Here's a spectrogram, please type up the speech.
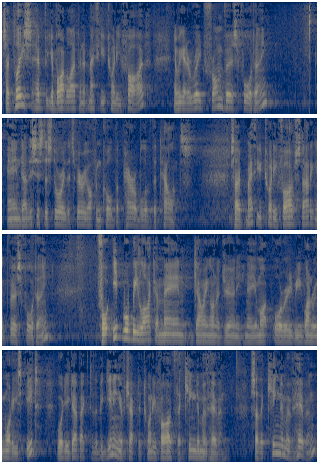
So please have your Bible open at Matthew 25, and we're going to read from verse 14. And uh, this is the story that's very often called the parable of the talents. So Matthew 25, starting at verse 14. For it will be like a man going on a journey. Now you might already be wondering what is it? Well, you go back to the beginning of chapter 25, the kingdom of heaven. So the kingdom of heaven,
